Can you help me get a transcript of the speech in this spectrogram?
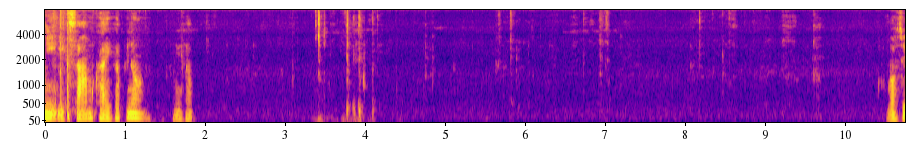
นี่อีกสามไข่ครับพี่น้องนี่ครับ บอกสิ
